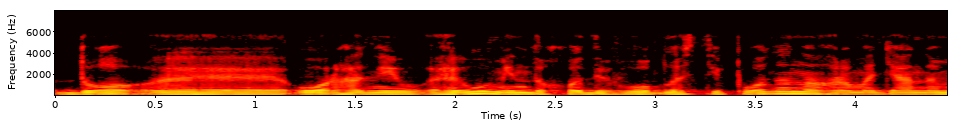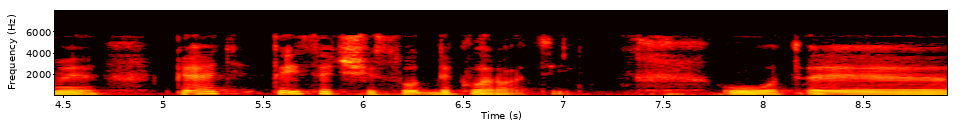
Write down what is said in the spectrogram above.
до е, органів ГУ Міндоходів в області подано громадянами 5600 декларацій. От, е,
